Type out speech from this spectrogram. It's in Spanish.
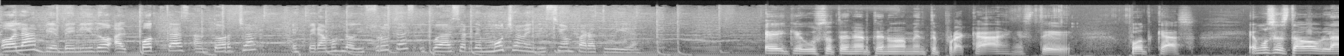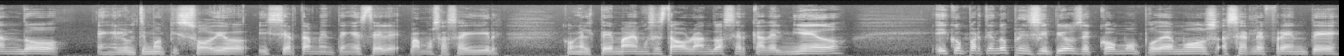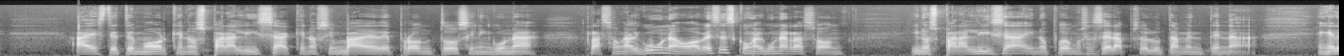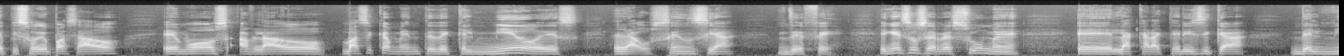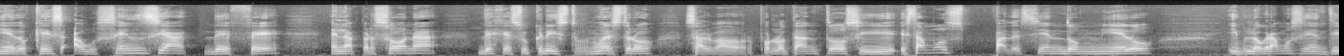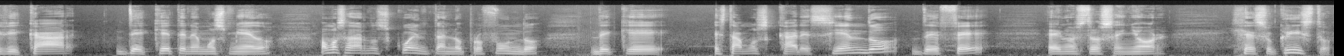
Hola, bienvenido al podcast Antorcha. Esperamos lo disfrutes y pueda ser de mucha bendición para tu vida. Hey, qué gusto tenerte nuevamente por acá en este podcast. Hemos estado hablando en el último episodio y ciertamente en este vamos a seguir con el tema. Hemos estado hablando acerca del miedo y compartiendo principios de cómo podemos hacerle frente a este temor que nos paraliza, que nos invade de pronto sin ninguna razón alguna o a veces con alguna razón y nos paraliza y no podemos hacer absolutamente nada. En el episodio pasado hemos hablado básicamente de que el miedo es la ausencia de fe. En eso se resume eh, la característica del miedo, que es ausencia de fe en la persona de Jesucristo, nuestro Salvador. Por lo tanto, si estamos padeciendo miedo y logramos identificar de qué tenemos miedo, vamos a darnos cuenta en lo profundo de que estamos careciendo de fe en nuestro Señor Jesucristo.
